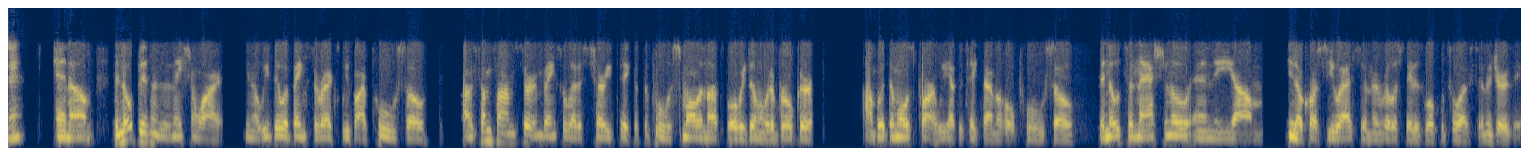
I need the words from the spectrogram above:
Okay. And um, the note business is nationwide. You know, we deal with banks direct. We buy pools. So uh, sometimes certain banks will let us cherry pick if the pool is small enough, or we're dealing with a broker. Um, but the most part, we have to take down the whole pool. So the notes are national, and the um, you know across the U.S. and the real estate is local to us in New Jersey.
